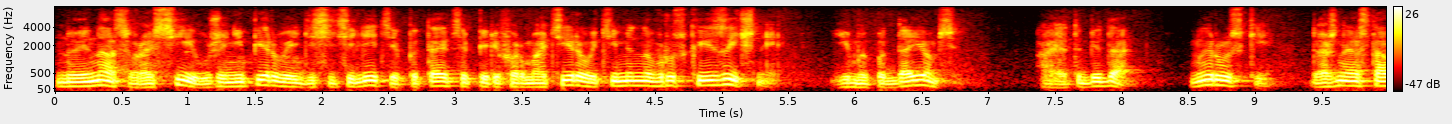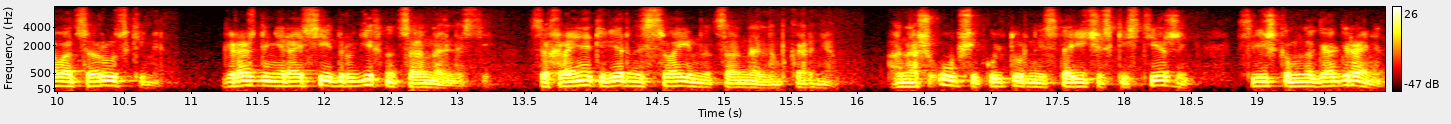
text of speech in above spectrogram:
но и нас в России уже не первое десятилетие пытаются переформатировать именно в русскоязычные, и мы поддаемся. А это беда. Мы, русские, должны оставаться русскими, граждане России других национальностей сохранять верность своим национальным корням, а наш общий культурно-исторический стержень слишком многогранен,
